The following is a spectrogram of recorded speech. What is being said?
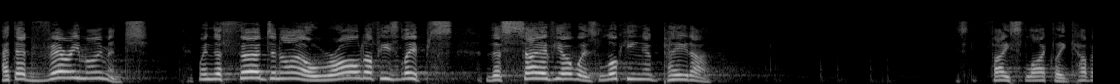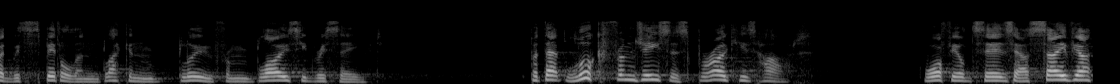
at that very moment. When the third denial rolled off his lips, the Saviour was looking at Peter. His face likely covered with spittle and black and blue from blows he'd received. But that look from Jesus broke his heart. Warfield says, Our Saviour,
